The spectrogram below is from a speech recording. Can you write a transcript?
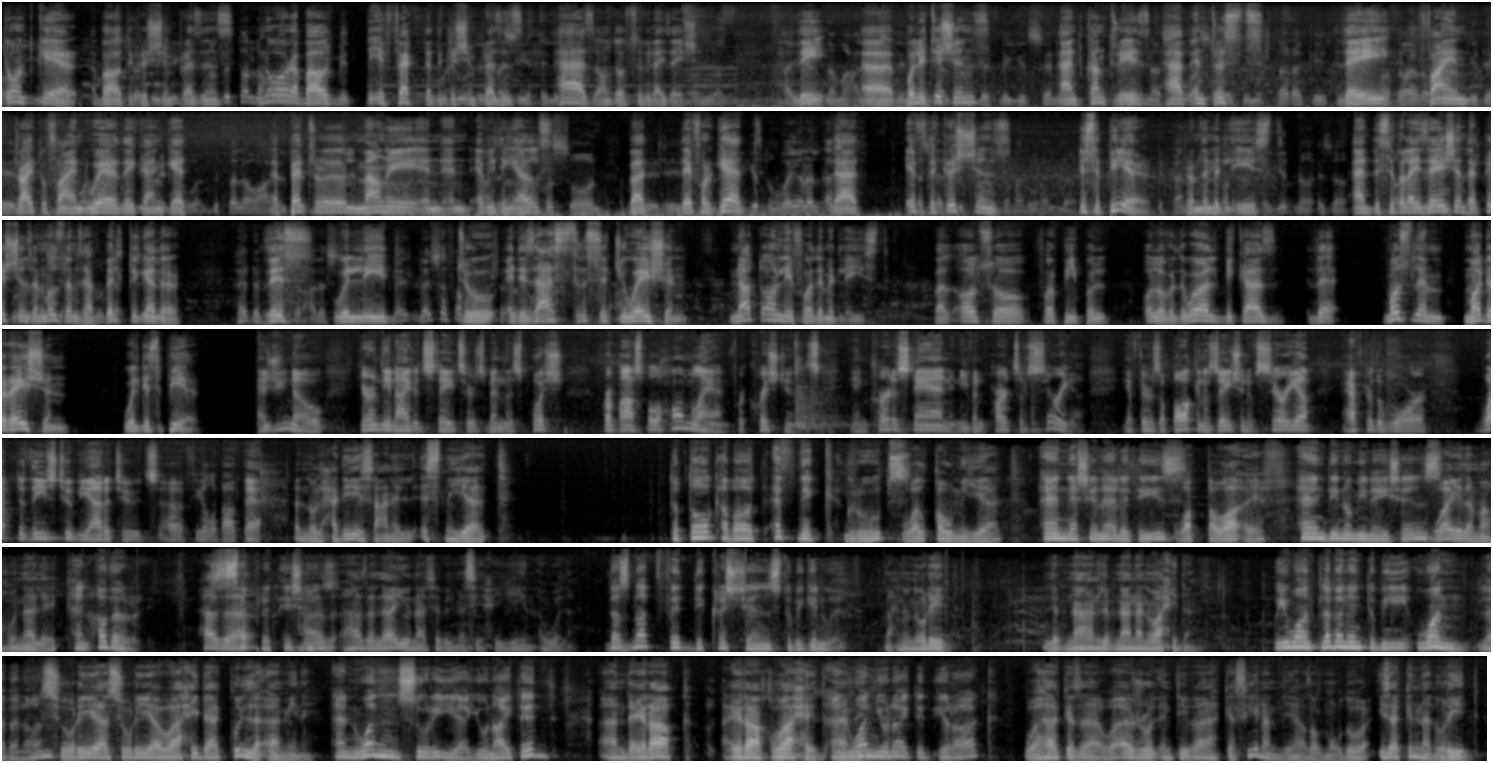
don't care about the Christian presence nor about the effect that the Christian presence has on those civilizations the uh, politicians and countries have interests. They find, try to find where they can get uh, petrol, money, and, and everything else. But they forget that if the Christians disappear from the Middle East and the civilization that Christians and Muslims have built together, this will lead to a disastrous situation not only for the Middle East, but also for people all over the world because the Muslim moderation will disappear. As you know, here in the United States, there's been this push for a possible homeland for Christians in Kurdistan and even parts of Syria. If there's a Balkanization of Syria after the war, what do these two beatitudes uh, feel about that? انه الحديث عن الاثنيات to talk about ethnic groups والقوميات and nationalities والطوائف and denominations والى ما هنالك and other هذا separate issues هذا, هذا لا يناسب المسيحيين اولا does not fit the Christians to begin with. نحن نريد لبنان لبنانا واحدا We want Lebanon to be one Lebanon سوريا سوريا واحدة كل آمنة and one Syria united And عراق عراق واحد and one united Iraq وهكذا وأرجو الانتباه كثيرا لهذا الموضوع إذا كنا نريد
